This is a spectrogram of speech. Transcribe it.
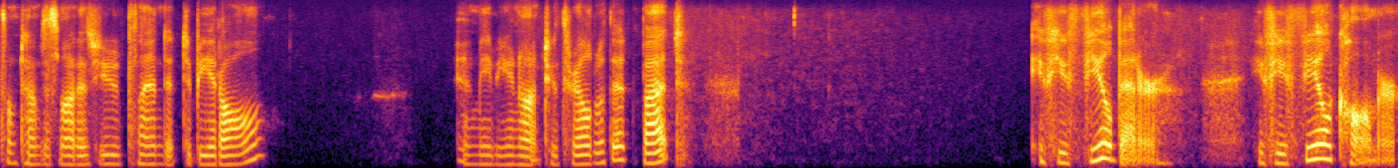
Sometimes it's not as you planned it to be at all. And maybe you're not too thrilled with it, but if you feel better, if you feel calmer,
